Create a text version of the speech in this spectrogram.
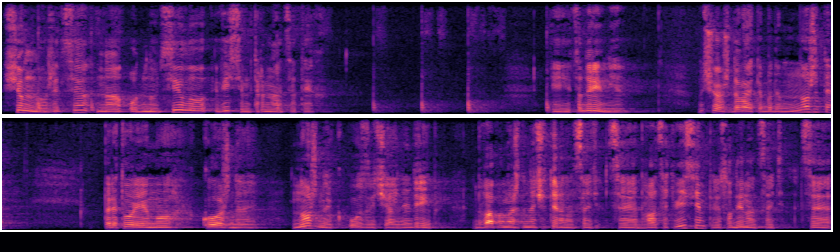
що множиться на 1,8 тринадцятих. І це дорівнює. Ну що ж, давайте будемо множити. Перетворюємо кожний множник у звичайний дріб. 2 помножити на 14 це 28, плюс 11 це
